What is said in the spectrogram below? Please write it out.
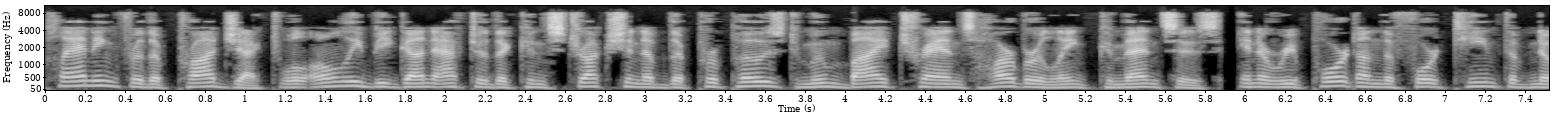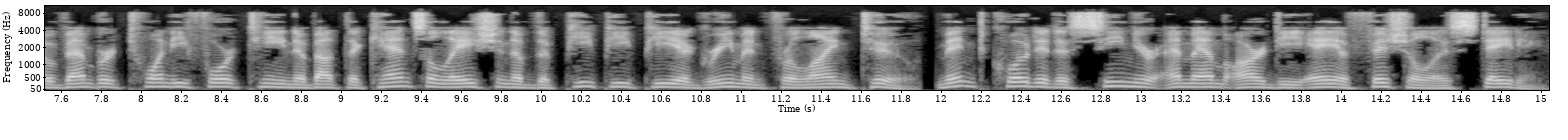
planning for the project will only begun after the construction of the proposed Mumbai Trans Harbour Link commences. In a report on 14 November 2014 about the cancellation of the PPP agreement for Line 2, Mint quoted a senior MMRDA official as stating,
